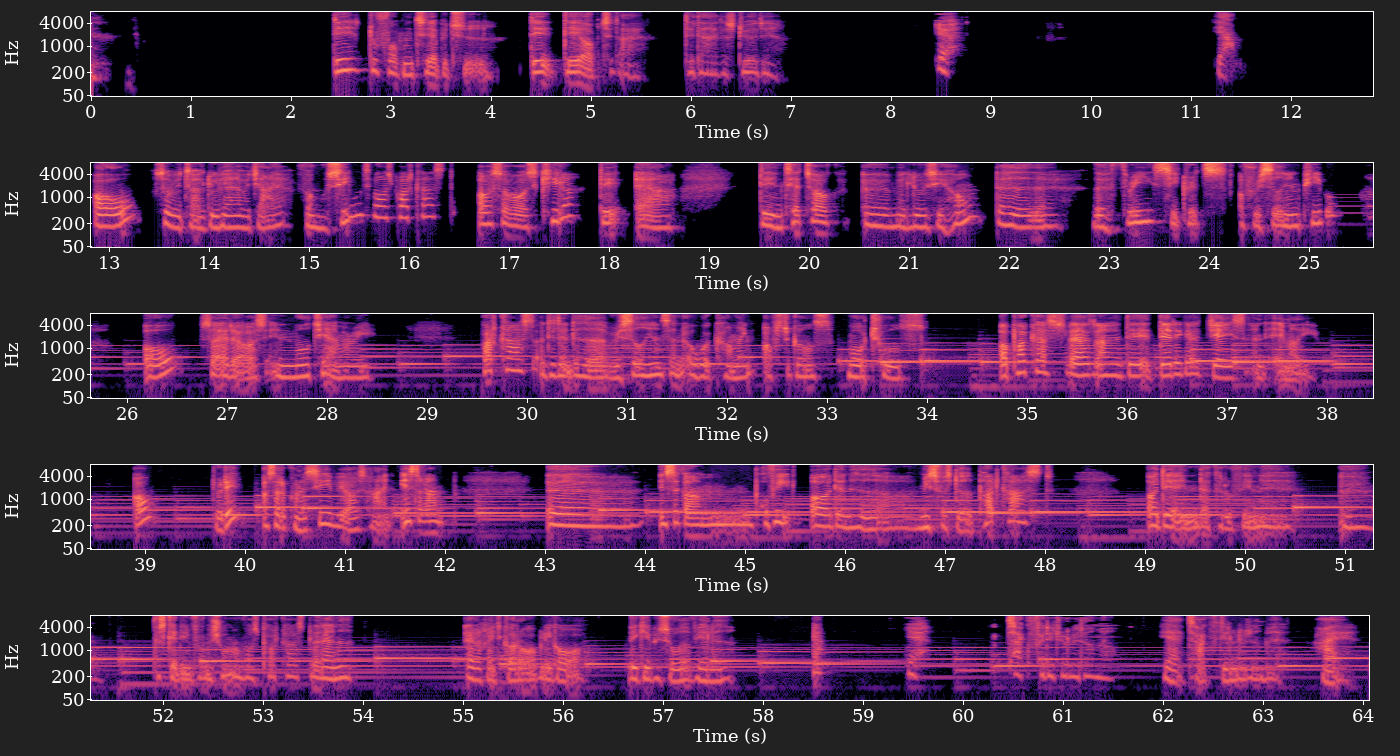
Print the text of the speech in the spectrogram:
det, du får dem til at betyde, det, det er op til dig. Det er dig, der styrer det. Ja. Ja. Og så vil vi takke Juliana Vijaya for musikken til vores podcast. Og så vores kilder, det er, det er en TED-talk øh, med Lucy Hone, der hedder The Three Secrets of Resilient People. Og så er det også en multi-amory podcast, og det er den, der hedder Resilience and Overcoming Obstacles, More Tools. Og podcastværterne, det er Dedica, Jace and Emily. Og det var det. Og så er der kun at sige, at vi også har en Instagram, øh, Instagram-profil, og den hedder Misforstået Podcast. Og derinde, der kan du finde øh, forskellige informationer om vores podcast. Blandt andet er der rigtig godt overblik over, hvilke episoder vi har lavet. Ja. Ja. Tak fordi du lyttede med. Ja, tak fordi du lyttede med. Hej.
